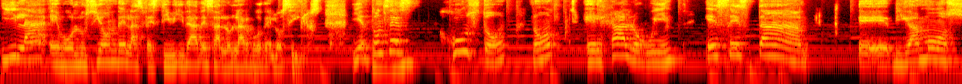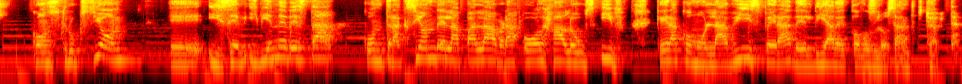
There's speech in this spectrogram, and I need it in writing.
y la evolución de las festividades a lo largo de los siglos. Y entonces justo, ¿no? El Halloween es esta, eh, digamos, construcción eh, y, se, y viene de esta contracción de la palabra All Hallows Eve, que era como la víspera del Día de Todos los Santos, Chavita.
